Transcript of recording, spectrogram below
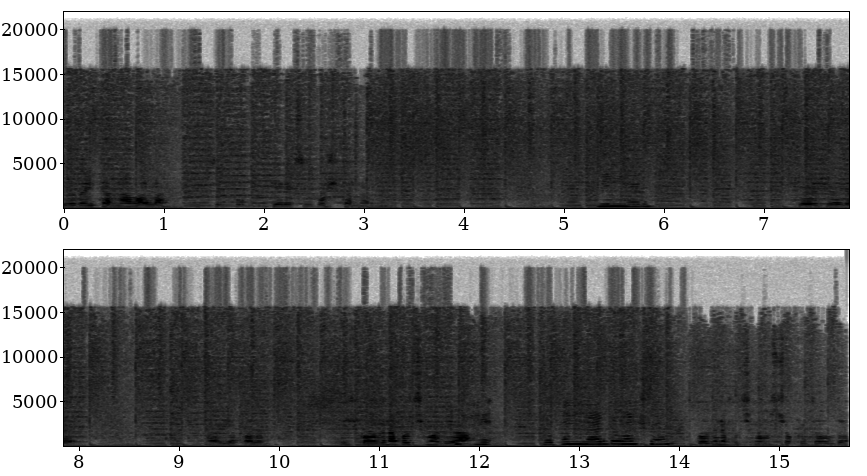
Şurada itemler var lan. Gereksiz boş itemler mi? Bilmiyorum. Şöyle şöyle yapalım. Hiç golden apple çıkmadı ya. Babam nerede lan şu an? Golden apple çıkmamız çok kötü oldu.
